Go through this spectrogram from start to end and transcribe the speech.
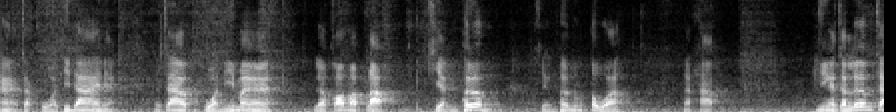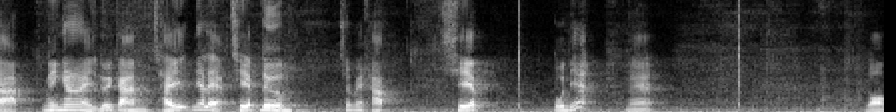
อ่าจากหัวที่ได้เนี่ยเดี๋ยวจะเอาหัวนี้มา แล้วก็มาปรับเขียนเพิ่ม เขียนเพิ่มทั้งตัวนะครับยิ่งอาจจะเริ่มจากง่ายๆ ด้วยการใช้เนี่ยแหละเชฟเดิมใช่ไหมครับเชฟตัวเนี้ยนะลอง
